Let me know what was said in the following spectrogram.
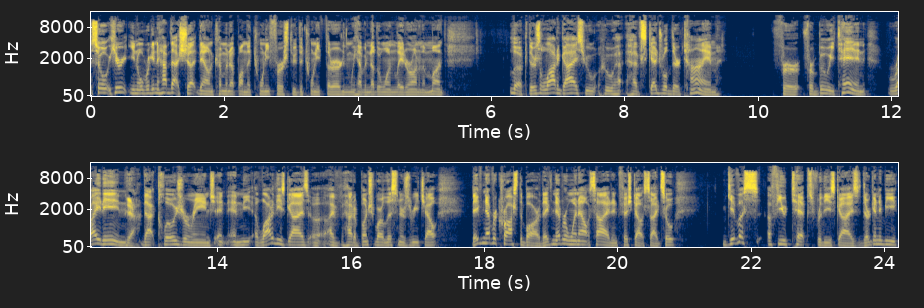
so here you know we're going to have that shutdown coming up on the 21st through the 23rd and we have another one later on in the month look there's a lot of guys who who ha- have scheduled their time for for buoy 10 right in Yeah. that closure range and and the, a lot of these guys uh, I've had a bunch of our listeners reach out they've never crossed the bar they've never went outside and fished outside so give us a few tips for these guys. They're going to be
